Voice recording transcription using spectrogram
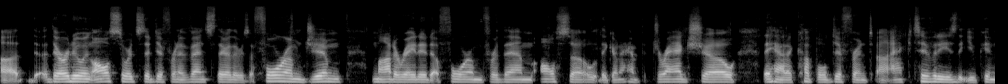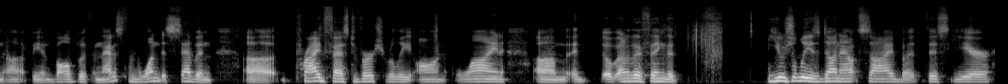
Uh, they're doing all sorts of different events there. There's a forum. Jim moderated a forum for them. Also, they're going to have the drag show. They had a couple different uh, activities that you can uh, be involved with, and that is from one to seven. Uh, Pride Fest virtually online. Um, another thing that usually is done outside, but this year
